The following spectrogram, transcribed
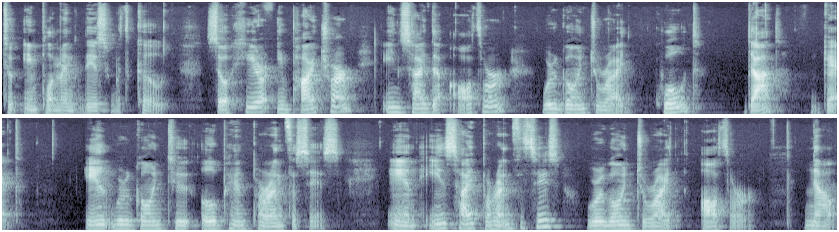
to implement this with code. So here in PyCharm, inside the author, we're going to write quote dot get and we're going to open parentheses and inside parentheses we're going to write author now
